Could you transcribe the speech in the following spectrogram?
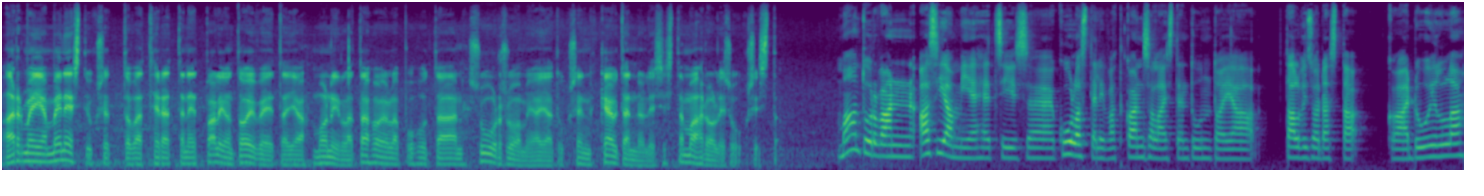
Armeijan menestykset ovat herättäneet paljon toiveita ja monilla tahoilla puhutaan suursuomiajatuksen käytännöllisistä mahdollisuuksista. Maanturvan asiamiehet siis kuulostelivat kansalaisten tuntoja talvisodasta kaduilla,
